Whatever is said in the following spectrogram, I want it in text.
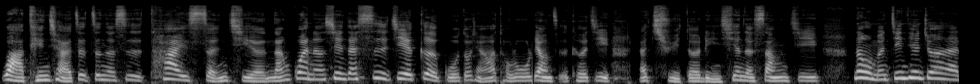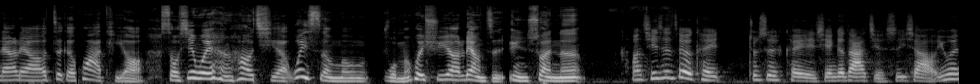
哇！听起来这真的是太神奇了，难怪呢。现在世界各国都想要投入量子科技来取得领先的商机。那我们今天就要来聊聊这个话题哦。首先，我也很好奇啊，为什么我们会需要量子运算呢？啊，其实这个可以。就是可以先跟大家解释一下哦，因为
